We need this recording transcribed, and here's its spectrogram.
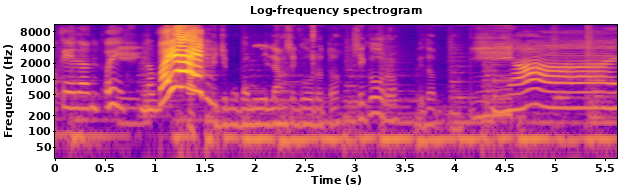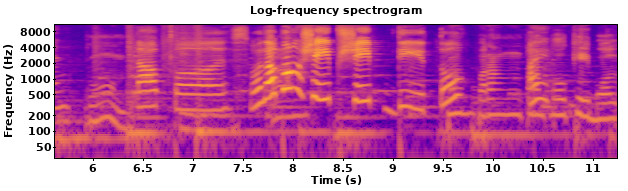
okay lang. Uy, ano ba yan? medyo madali lang siguro to. Siguro. We don't know. Eh, Yan. boom. Tapos, wala bang shape-shape dito? Parang Ay. parang pokeball.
